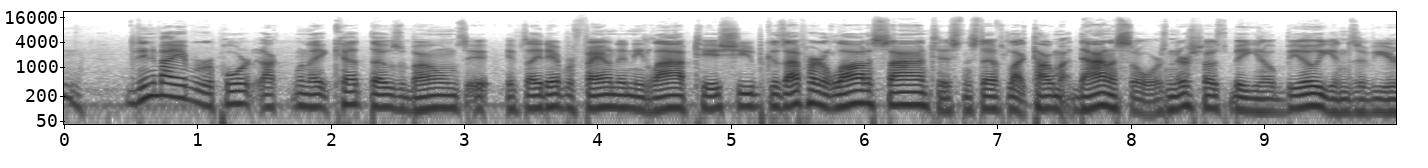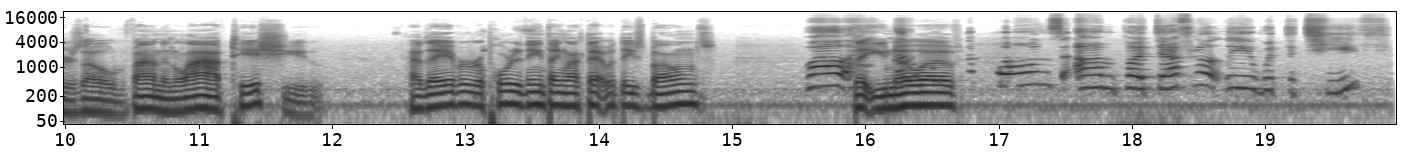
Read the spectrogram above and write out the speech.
Hmm. Did anybody ever report like when they cut those bones if they'd ever found any live tissue? Because I've heard a lot of scientists and stuff like talking about dinosaurs, and they're supposed to be you know billions of years old, finding live tissue. Have they ever reported anything like that with these bones? Well, that you know of the bones, um, but definitely with the teeth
